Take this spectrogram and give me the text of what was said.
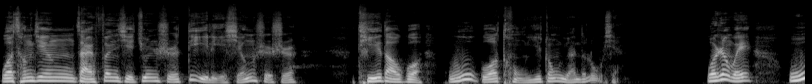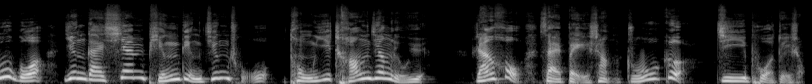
我曾经在分析军事地理形势时，提到过吴国统一中原的路线。我认为。吴国应该先平定荆楚，统一长江流域，然后在北上逐个击破对手。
